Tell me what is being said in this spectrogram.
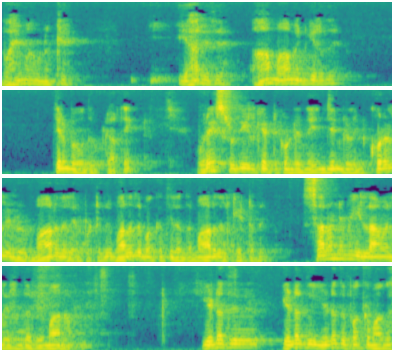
பயமா உனக்கு? யார் இது? ஆம் ஆம் என்கிறது. திரும்ப வந்து உட்கார்ந்தேன். ஒரே ஸ்ருதியில் கேட்டுக்கொண்டிருந்த என்ஜின்களின் குரலில் ஒரு மாறுதல் ஏற்பட்டது. வலது பக்கத்தில் அந்த மாறுதல் கேட்டது. சலனமே இல்லாமல் இருந்த விமானம் இடது இடது இடது பக்கமாக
